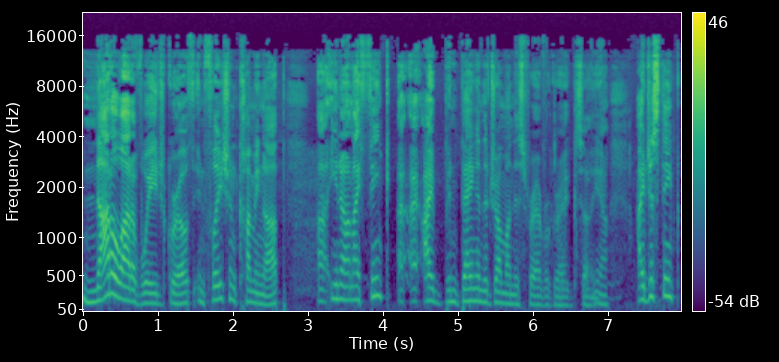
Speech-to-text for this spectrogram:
not a lot of wage growth, inflation coming up. Uh, you know, and I think I, I've been banging the drum on this forever, Greg. So, you know, I just think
